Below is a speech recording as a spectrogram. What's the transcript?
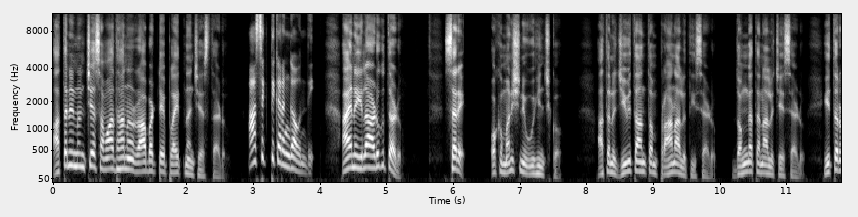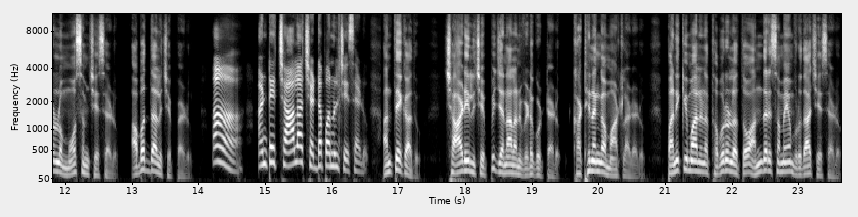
అతని నుంచే సమాధానం రాబట్టే ప్రయత్నం చేస్తాడు. ఆసక్తికరంగా ఉంది. ఆయన ఇలా అడుగుతాడు సరే ఒక మనిషిని ఊహించుకో. అతను జీవితాంతం ప్రాణాలు తీశాడు. దొంగతనాలు చేశాడు ఇతరులను మోసం చేశాడు అబద్ధాలు చెప్పాడు. ఆ అంటే చాలా చెడ్డ పనులు చేశాడు. అంతేకాదు చాడీలు చెప్పి జనాలను విడగొట్టాడు కఠినంగా మాట్లాడాడు పనికిమాలిన తబురులతో అందరి సమయం వృధా చేశాడు.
